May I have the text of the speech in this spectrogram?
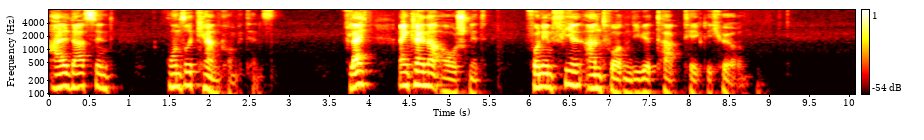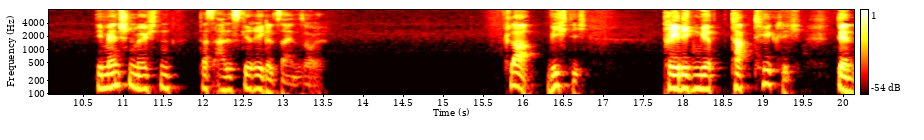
All das sind unsere Kernkompetenzen. Vielleicht ein kleiner Ausschnitt von den vielen Antworten, die wir tagtäglich hören. Die Menschen möchten, dass alles geregelt sein soll. Klar, wichtig, predigen wir tagtäglich. Denn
